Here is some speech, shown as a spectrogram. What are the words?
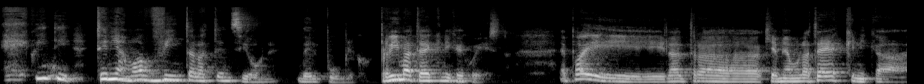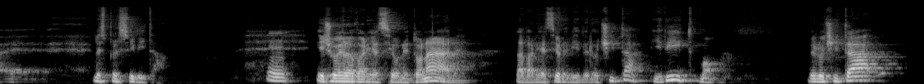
e quindi teniamo avvinta l'attenzione del pubblico. Prima tecnica è questa. E poi l'altra, chiamiamola tecnica, è l'espressività, mm. e cioè la variazione tonale, la variazione di velocità, di ritmo, velocità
